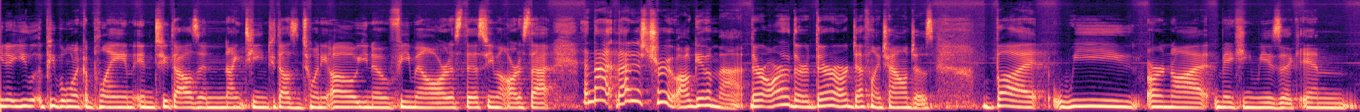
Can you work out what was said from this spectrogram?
you know, you people want to complain in 2019, 2020. Oh, you know, female artist this, female artist that, and that that is true. I'll give them that. There are there there are definitely challenges, but we are not making music in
